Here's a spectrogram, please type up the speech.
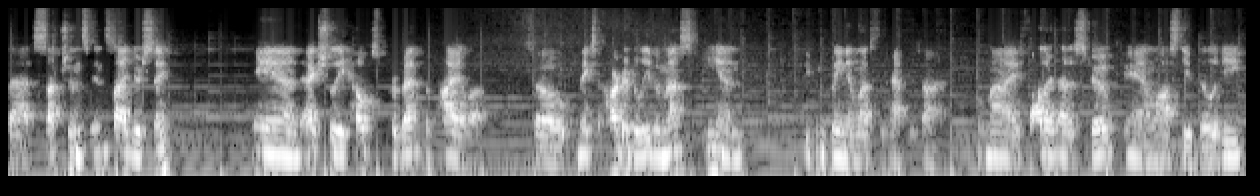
that suctions inside your sink and actually helps prevent the pileup. So makes it harder to leave a mess and you can clean in less than half the time. My father had a stroke and lost the ability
